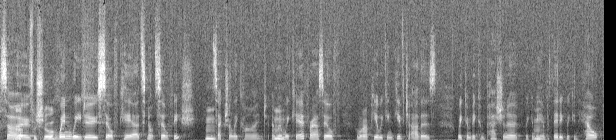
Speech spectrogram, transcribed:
So no, for sure. when we do self care, it's not selfish, Mm. it's actually kind. And when we care for ourselves and we're up here, we can give to others, we can be compassionate, we can be Mm. empathetic, we can help,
